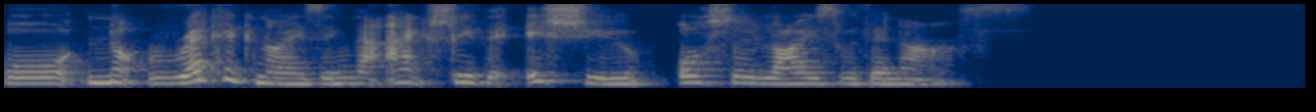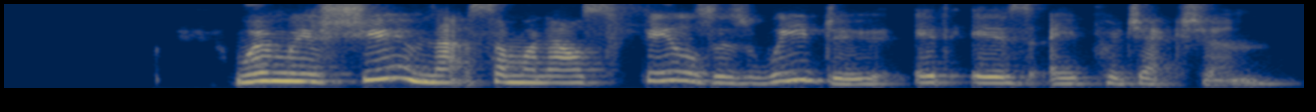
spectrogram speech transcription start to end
or not recognizing that actually the issue also lies within us when we assume that someone else feels as we do, it is a projection.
